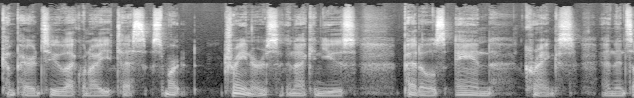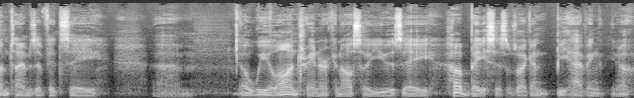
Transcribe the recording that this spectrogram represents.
compared to like when I test smart trainers and I can use pedals and cranks. And then sometimes if it's a um, a wheel on trainer, I can also use a hub based system. So I can be having you know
